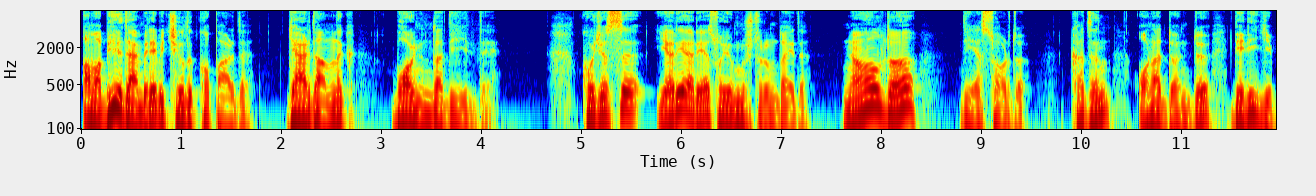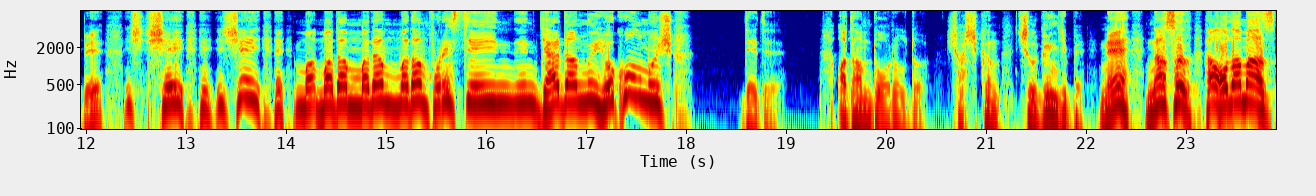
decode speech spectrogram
Ama birdenbire bir çığlık kopardı. Gerdanlık boynunda değildi. Kocası yarı yarıya soyunmuş durumdaydı. ''Ne oldu?'' diye sordu. Kadın ona döndü. Deli gibi şey şey ma madam madam madam Forestier'in gerdanlığı yok olmuş dedi. Adam doğruldu. Şaşkın, çılgın gibi. Ne? Nasıl? Ha, olamaz.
